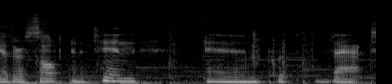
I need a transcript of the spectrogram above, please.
together a salt and a tin and put that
